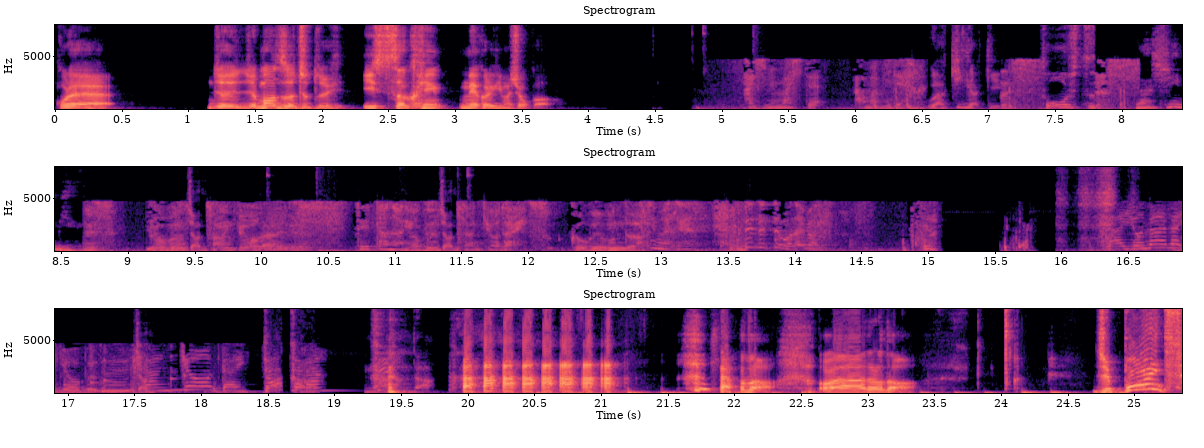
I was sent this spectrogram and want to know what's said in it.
これ、じゃあ、じゃあまずはちょっと一作品目からいきましょうか。はじめまして、天海です。脇垣、糖質、なしみ余分ちゃん三兄弟です。出たな、余分ちゃん兄弟。すっごく余分だ。すいません、出てってもらいます。さよなら、余分三兄弟だから。なるほど。ああ、なるほど。10ポイント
